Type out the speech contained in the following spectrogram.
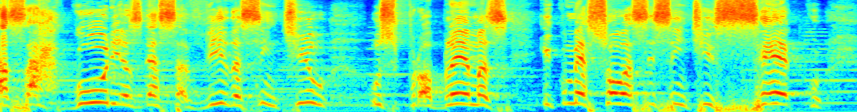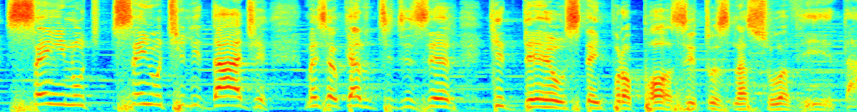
as argúrias dessa vida, sentiu os problemas e começou a se sentir seco, sem, sem utilidade. Mas eu quero te dizer que Deus tem propósitos na sua vida.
